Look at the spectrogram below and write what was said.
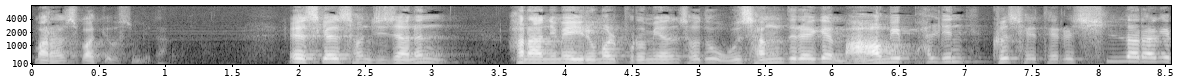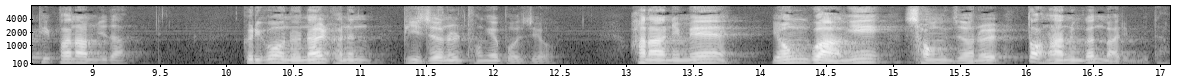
말할 수밖에 없습니다. 에스겔 선지자는 하나님의 이름을 부르면서도 우상들에게 마음이 팔린 그 세태를 신랄하게 비판합니다. 그리고 어느 날 그는 비전을 통해 보죠. 하나님의 영광이 성전을 떠나는 건 말입니다.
